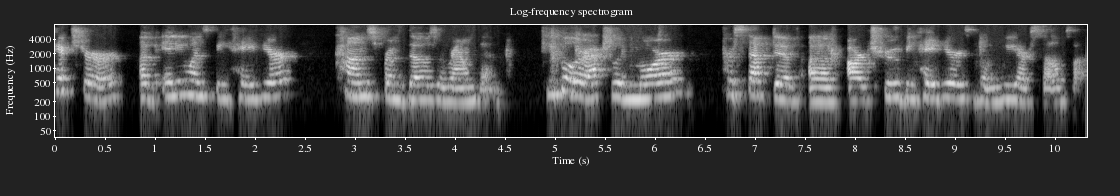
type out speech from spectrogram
picture of anyone's behavior comes from those around them. People are actually more perceptive of our true behaviors than we ourselves are.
